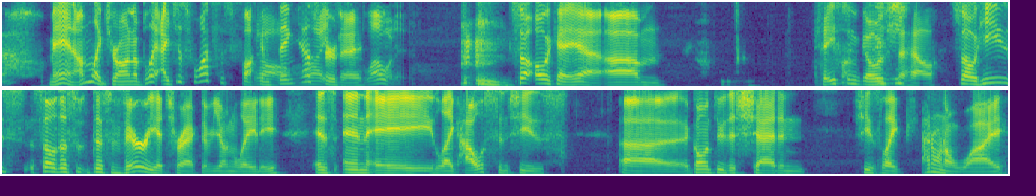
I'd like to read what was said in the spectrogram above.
man, I'm like drawing a blank. I just watched this fucking Oh, thing Mike, yesterday. blowing it. So okay, yeah. Um Jason goes to hell. So he's so this this very attractive young lady is in a like house and she's uh going through the shed and she's like I don't know why.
